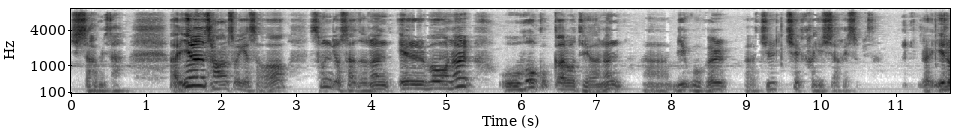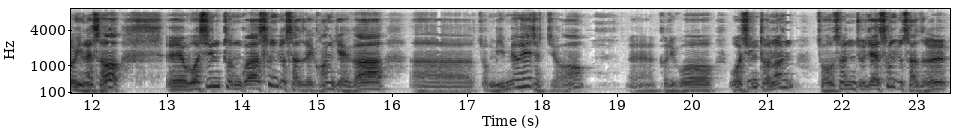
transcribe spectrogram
시작합니다. 아, 이런 상황 속에서 선교사들은 일본을 우호 국가로 대하는 아, 미국을 어, 질책하기 시작했습니다. 이로 인해서 에, 워싱턴과 선교사들의 관계가 어, 좀 미묘해졌죠. 에, 그리고 워싱턴은 조선 주재 선교사들을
